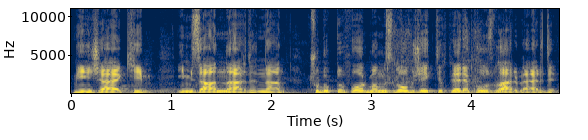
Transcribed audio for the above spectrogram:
Minja Kim imzanın ardından çubuklu formamızlı objektiflere pozlar verdi.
